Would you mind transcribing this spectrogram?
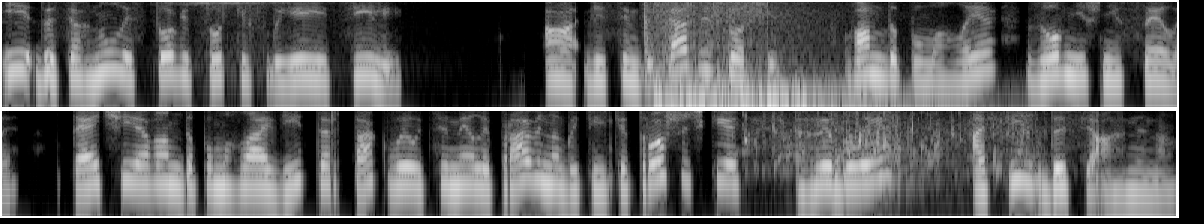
і досягнули 100% своєї цілі. А 80% вам допомогли зовнішні сили. Течія вам допомогла, вітер. Так ви оцінили правильно, ви тільки трошечки гребли, а ціль досягнена.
